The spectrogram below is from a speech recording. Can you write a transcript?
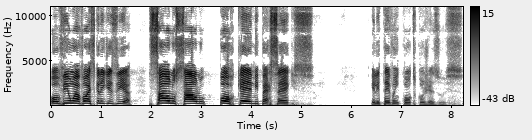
ouviu uma voz que lhe dizia: Saulo, Saulo, por que me persegues? Ele teve um encontro com Jesus.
